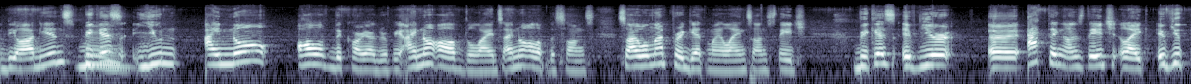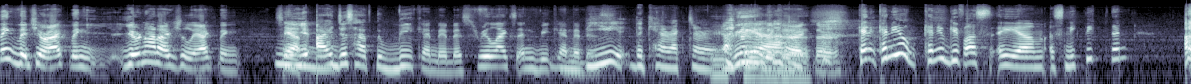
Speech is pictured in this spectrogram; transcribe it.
the audience because you I know all of the choreography, I know all of the lines, I know all of the songs, so I will not forget my lines on stage because if you're uh, acting on stage, like if you think that you're acting, you're not actually acting. So Yeah. you- I just have to be Ken Dedes, relax and be Ken Dedes. Be the character. Yeah. Be the character. Can, can you can you give us a um, a sneak peek then? A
